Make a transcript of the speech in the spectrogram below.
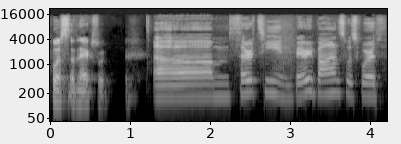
what's the next one? Um, thirteen. Barry Bonds was worth.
